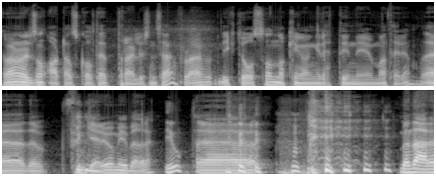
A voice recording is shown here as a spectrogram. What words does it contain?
Det var en veldig sånn arthouse-kvalitet trailer, syns jeg. For der gikk du også nok en gang rett inn i materien. Eh, det fungerer jo mye bedre. Jo, Eh, men det er,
